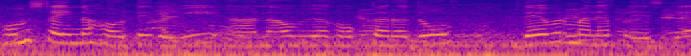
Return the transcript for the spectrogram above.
home stay ಇಂದ ಹೊರಟಿದ್ದೀವಿ. ಆ, ನಾವು ಇವಾಗ ಹೋಗ್ತಾ ಇರೋದು ದೇವ್ರ ಮನೆ ಪ್ಲೇಸ್ಗೆ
